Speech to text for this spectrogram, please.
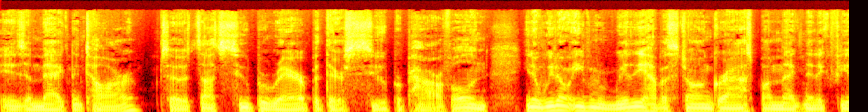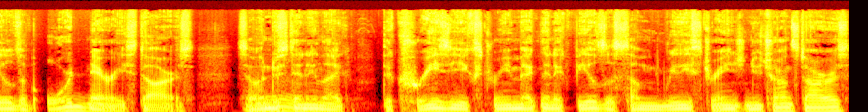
is a magnetar, so it's not super rare, but they're super powerful. And you know, we don't even really have a strong grasp on magnetic fields of ordinary stars. So understanding like the crazy extreme magnetic fields of some really strange neutron stars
